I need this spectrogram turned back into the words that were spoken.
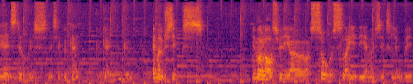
yeah, it's still it's it's a good game. Good game, good game. MO6. In my last video, I sort of slated the MO6 a little bit.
